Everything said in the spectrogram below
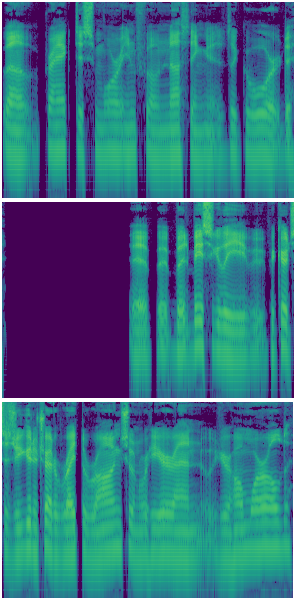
well, practice more info, nothing, uh, the gourd. Uh, but, but basically, Picard says, Are you going to try to right the wrongs when we're here on your home world?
